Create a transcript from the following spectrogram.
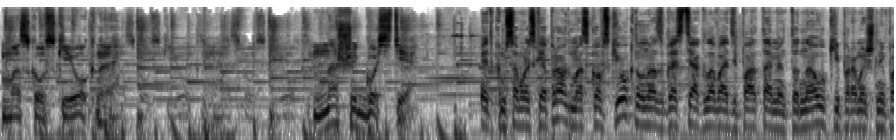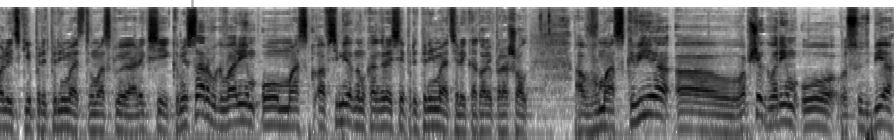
Московские окна. Наши гости – это «Комсомольская правда», «Московские окна». У нас в гостях глава Департамента науки, промышленной политики и предпринимательства Москвы Алексей Комиссаров. Говорим о, Моск... о Всемирном конгрессе предпринимателей, который прошел в Москве. Э, вообще говорим о судьбе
